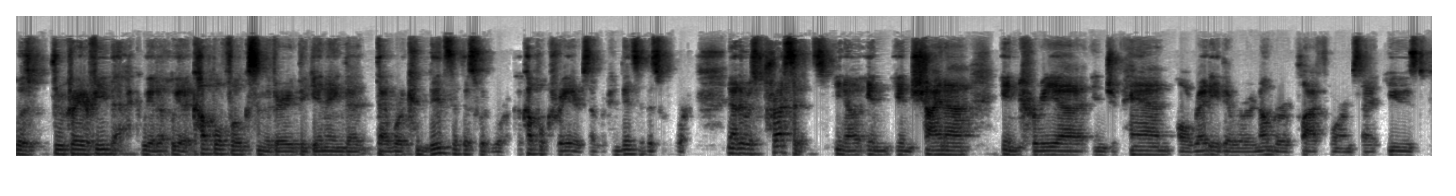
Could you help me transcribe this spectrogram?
was through creator feedback. We had a, we had a couple folks in the very beginning that that were convinced that this would work. A couple creators that were convinced that this would work. Now there was precedence, you know, in in China, in Korea, in Japan already there were a number of platforms that used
